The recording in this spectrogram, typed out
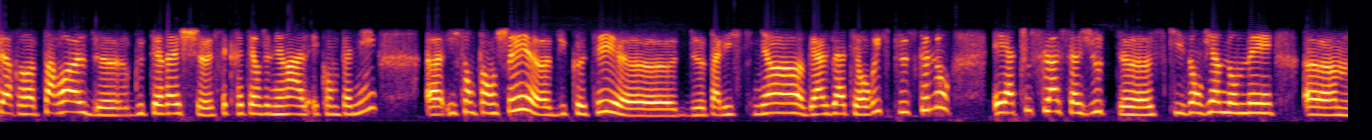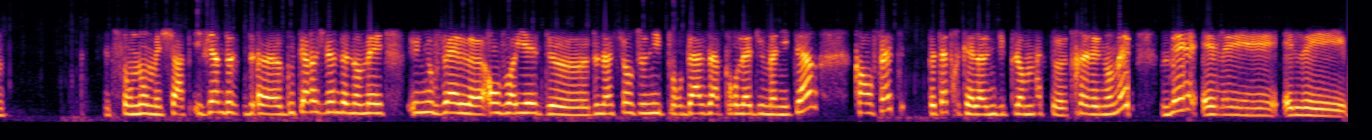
leur parole de Guterres, secrétaire général et compagnie, ils sont penchés du côté de Palestiniens, Gaza, terroristes, plus que nous. Et à tout cela s'ajoute ce qu'ils ont bien nommé son nom m'échappe. Il vient de, euh, Guterres vient de nommer une nouvelle euh, envoyée de, de Nations Unies pour Gaza pour l'aide humanitaire. Qu'en fait, peut-être qu'elle a une diplomate euh, très renommée, mais elle est, elle est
